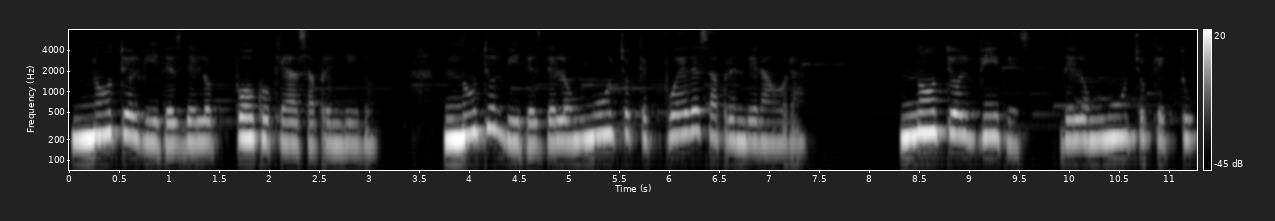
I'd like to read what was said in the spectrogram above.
No te olvides de lo poco que has aprendido. No te olvides de lo mucho que puedes aprender ahora. No te olvides de lo mucho que tu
